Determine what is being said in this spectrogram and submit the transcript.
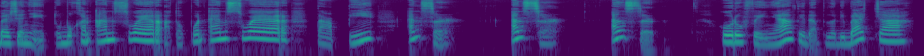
Bacanya itu bukan answer ataupun answer, tapi answer, answer, answer. Huruf V-nya tidak perlu dibaca.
